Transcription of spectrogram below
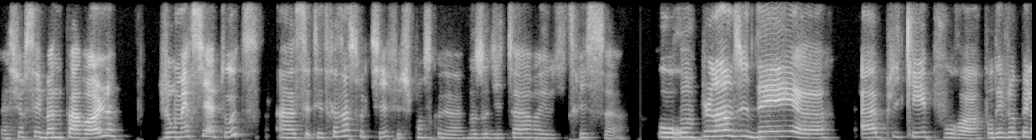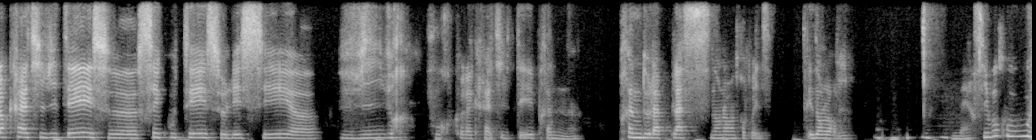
Bah, sur ces bonnes paroles, je vous remercie à toutes. Euh, c'était très instructif et je pense que nos auditeurs et auditrices euh, auront plein d'idées euh, appliquer pour, euh, pour développer leur créativité et se, s'écouter, se laisser euh, vivre pour que la créativité prenne, prenne de la place dans leur entreprise et dans leur vie. Merci beaucoup.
